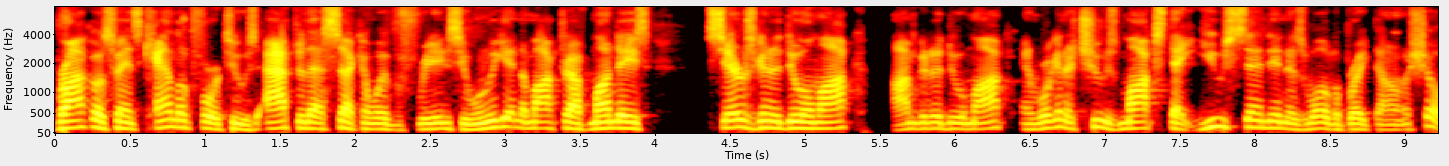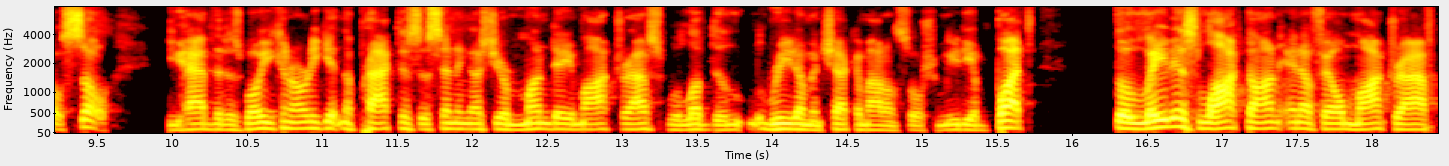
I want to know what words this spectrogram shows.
Broncos fans can look forward to is after that second wave of free agency, when we get into mock draft Mondays, Sayre's going to do a mock. I'm going to do a mock, and we're going to choose mocks that you send in as well to break down on the show. So you have that as well. You can already get in the practice of sending us your Monday mock drafts. We'd love to read them and check them out on social media. But the latest locked on NFL mock draft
